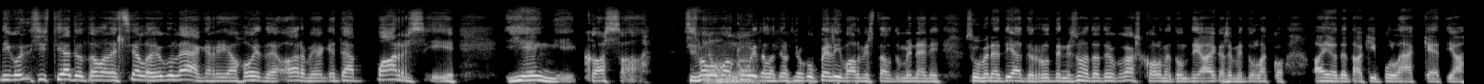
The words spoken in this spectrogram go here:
niin kuin, siis tietyllä tavalla, että siellä on joku lääkäri ja hoitaja armeija, ketä parsii jengi kasaa. Siis mä voin no, vaan no. kuvitella, että jos joku pelivalmistautuminen, niin sun menee tietyn rutiini, niin sanotaan, että joku kaksi-kolme tuntia aikaisemmin tulla, kun ajoitetaan kipulääkkeet ja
